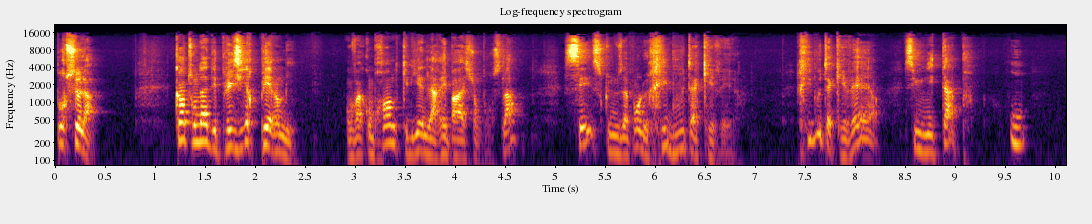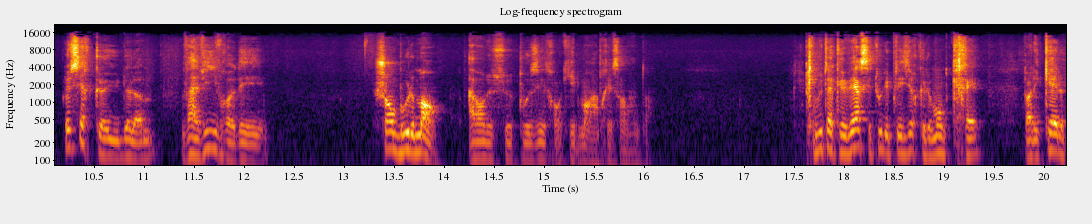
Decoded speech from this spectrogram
Pour cela, quand on a des plaisirs permis, on va comprendre qu'il y a de la réparation pour cela. C'est ce que nous appelons le ribut à kever. Ribut à kever, c'est une étape où le cercueil de l'homme va vivre des chamboulements avant de se poser tranquillement après 120 ans. Ribut à kever, c'est tous les plaisirs que le monde crée, dans lesquels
